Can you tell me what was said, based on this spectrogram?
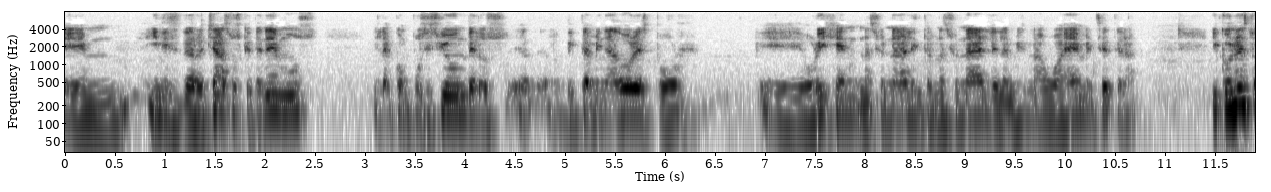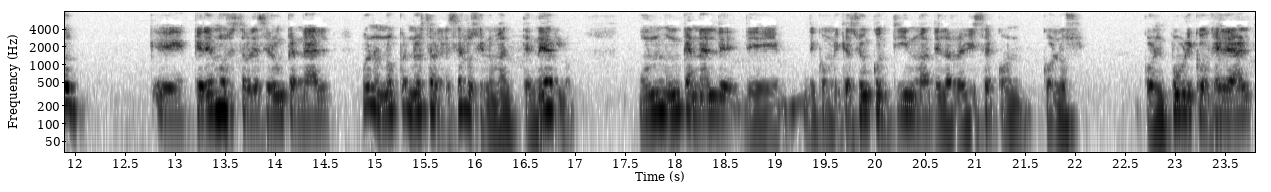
Em, índices de rechazos que tenemos, la composición de los eh, dictaminadores por eh, origen nacional, internacional, de la misma OAM, etcétera. Y con esto eh, queremos establecer un canal, bueno, no, establecerlo, sino mantenerlo, un, canal de, comunicación continua de la revista con, el público en general,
